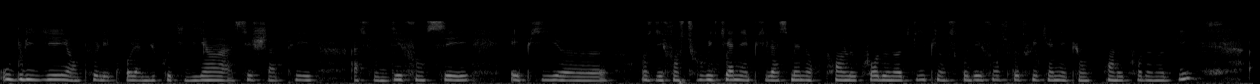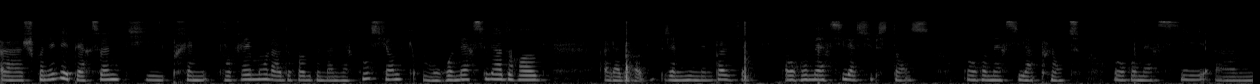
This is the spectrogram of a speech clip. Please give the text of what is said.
oublier un peu les problèmes du quotidien, à s'échapper, à se défoncer. Et puis euh, on se défonce tout le week-end et puis la semaine on reprend le cours de notre vie, puis on se redéfonce l'autre week-end et puis on reprend le cours de notre vie. Euh, je connais des personnes qui prennent vraiment la drogue de manière consciente, on remercie la drogue, la drogue, j'aime même pas se dire, on remercie la substance, on remercie la plante, on remercie euh,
